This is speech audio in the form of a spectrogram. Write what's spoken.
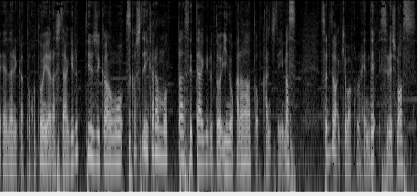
え何かとことんやらせてあげるっていう時間を少しでいいから持たせてあげるといいのかなと感じています。それでは今日はこの辺で失礼します。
